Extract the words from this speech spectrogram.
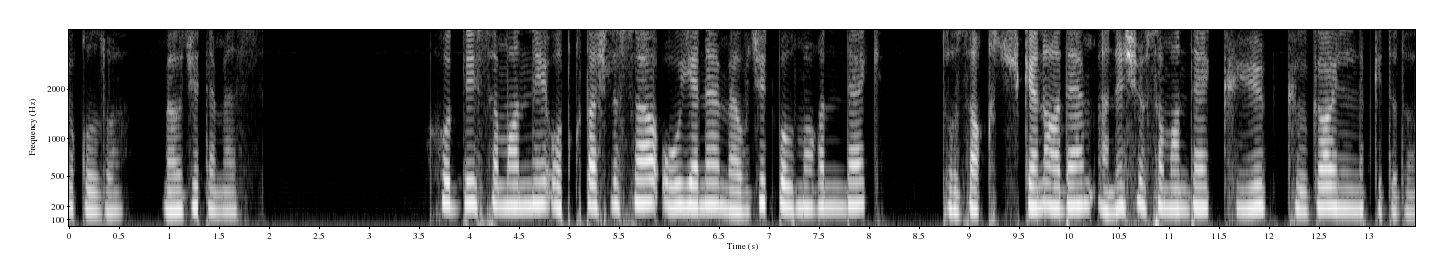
yo'qildi, mavjud emas. Xuddi samonni o'tqa tashlasa, u yana mavjud bo'lmagandek, dozoqqa tushgan odam ana shu samondek kuyib, kulga aylanib ketadi.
